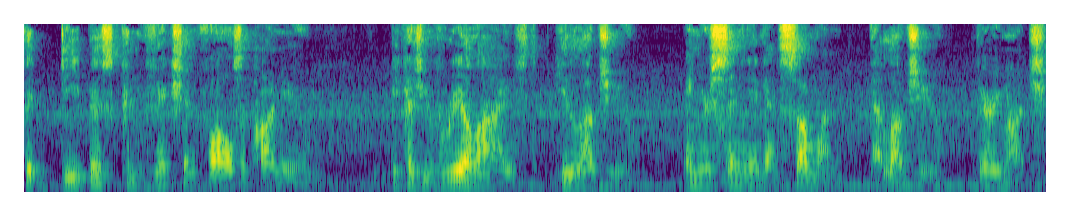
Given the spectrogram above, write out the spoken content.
the deepest conviction falls upon you because you've realized He loves you and you're sinning against someone that loves you very much.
